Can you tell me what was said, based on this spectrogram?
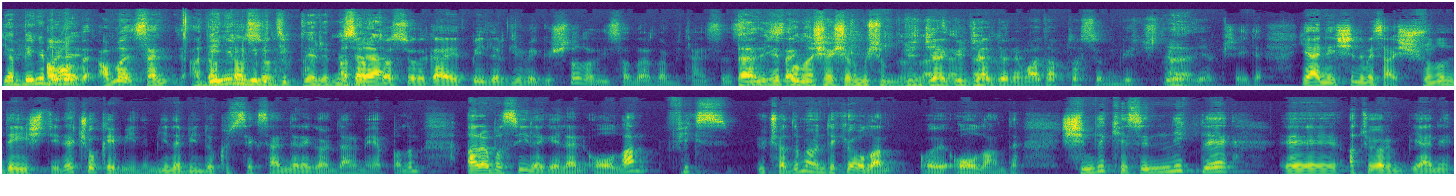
ya beni böyle ama, ama sen benim gibi tipleri mesela adaptasyonu gayet belirgin ve güçlü olan insanlardan bir tanesin. Ben sen, hep sen ona şaşırmışımdır güncel, zaten. Güncel güncel döneme adaptasyonun güçlü evet. diye bir şeyde. Yani şimdi mesela şunun değiştiğine çok eminim. Yine 1980'lere gönderme yapalım. Arabasıyla gelen oğlan fix 3 adım öndeki olan oğlandı. Şimdi kesinlikle e, atıyorum yani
